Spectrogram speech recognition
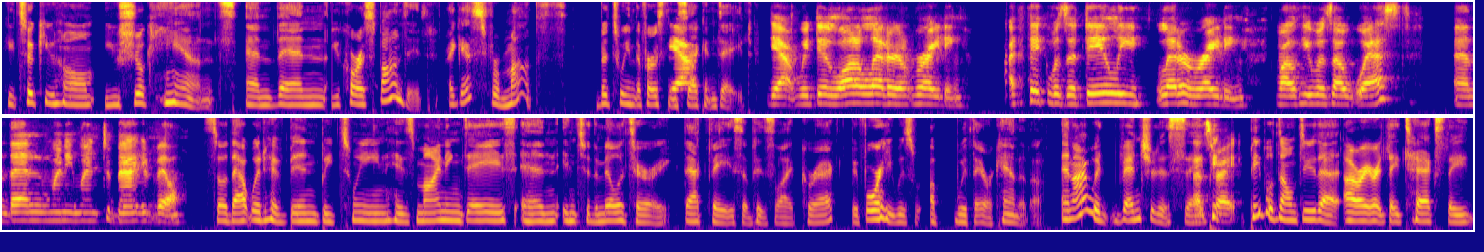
he took you home, you shook hands, and then you corresponded, I guess, for months between the first and Yeah. second date. Yeah, we did a lot of letter writing. I think it was a daily letter writing while he was out west, and then when he went to Bagotville. So that would have been between his mining days and into the military, that phase of his life, correct? Before he was up with Air Canada. And I would venture to say That's right. people don't do that. All right, they text, they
